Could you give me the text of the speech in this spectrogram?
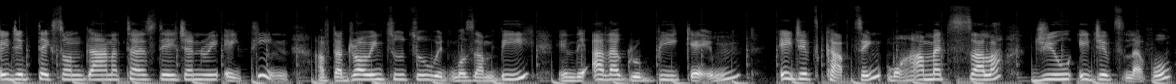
Egypt takes on Ghana Thursday, January 18, after drawing 2 2 with Mozambique in the other Group B game. Egypt captain Mohamed Salah drew Egypt's level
